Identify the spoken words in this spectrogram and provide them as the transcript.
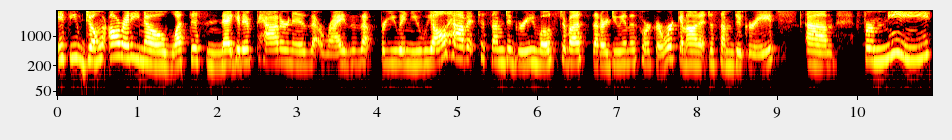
if you don't already know what this negative pattern is that rises up for you and you, we all have it to some degree. Most of us that are doing this work are working on it to some degree. Um, for me,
